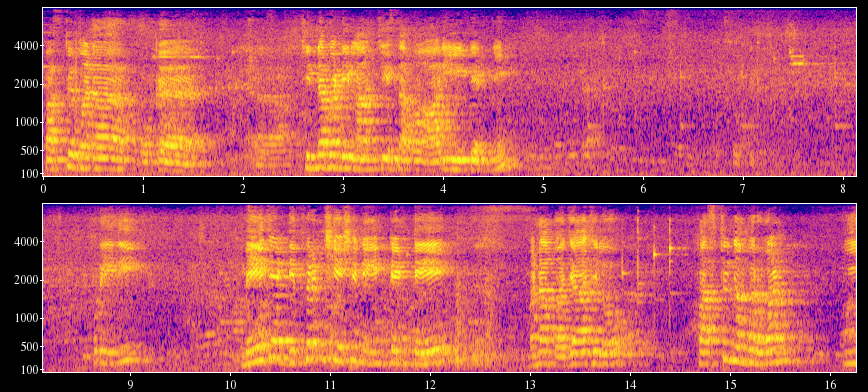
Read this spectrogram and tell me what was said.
ఫస్ట్ మన ఒక ఆ, చిన్న బండి లాంచ్ చేసాము ఆర్ఈ టెక్ని డిఫరెన్షియేషన్ ఏంటంటే మన బజాజ్లో ఫస్ట్ నెంబర్ వన్ ఈ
